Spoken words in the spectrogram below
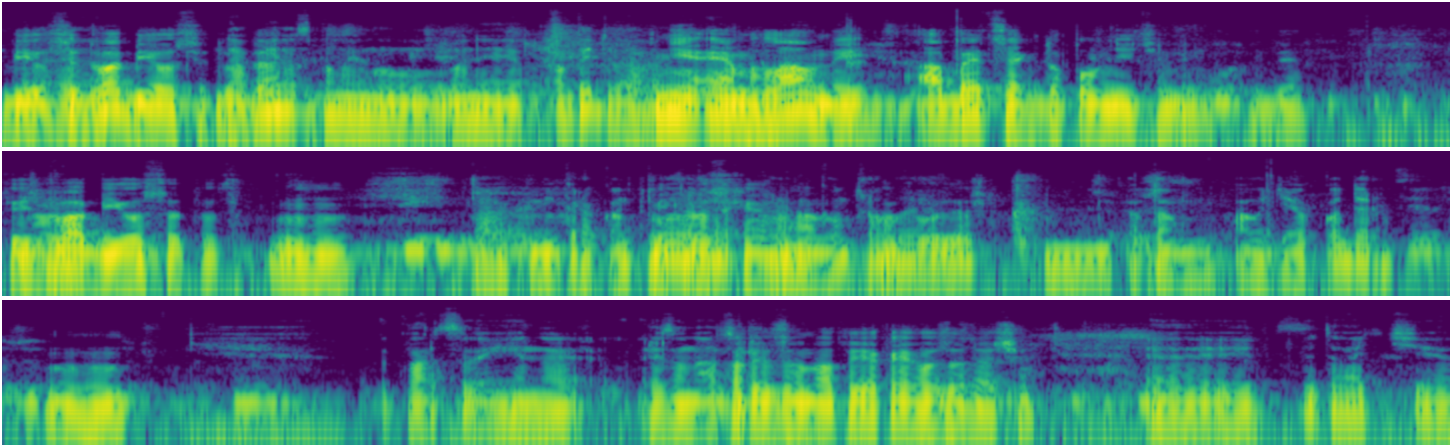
Біоси, два біоси тут, Да, да? BIOS, по-моєму, вони обидва. Ні, М главний, а Б це як доповнительний іде. Тобто два біоса тут. Угу. Так, мікроконтролер, Мікросхема, ну, контролер, контролер. потім аудіокодер, Угу. Кварцевий гене- резонатор, яка його задача? е, видавати е,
